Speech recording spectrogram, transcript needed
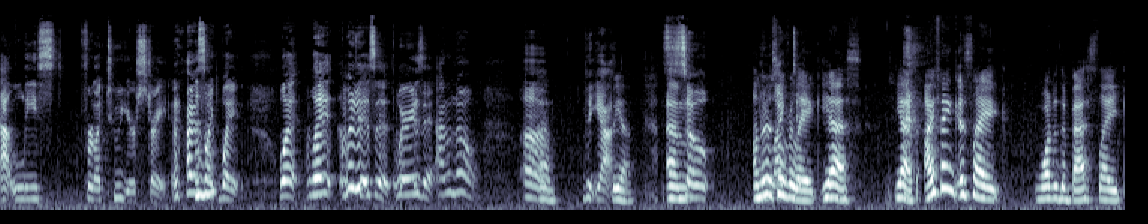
at least for like two years straight, and I was Mm-hmm. like, "Wait, what? What? What is it? Where is it? I don't know." Um, Um, but yeah, But yeah. Um, so Under You the Silver liked it. Lake, yes, yes. I think it's like one of the best like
